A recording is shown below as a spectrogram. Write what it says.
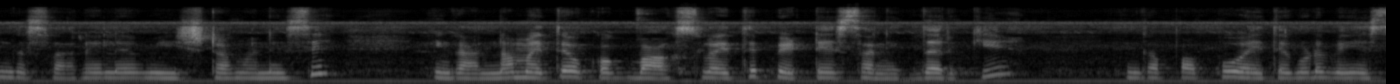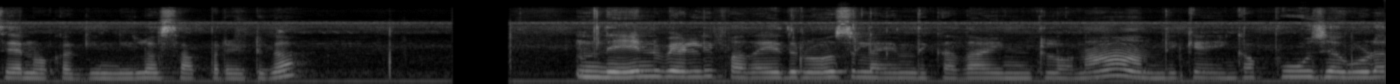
ఇంకా సరేలే మీ ఇష్టం అనేసి ఇంకా అన్నం అయితే ఒక్కొక్క బాక్స్లో అయితే పెట్టేస్తాను ఇద్దరికి. ఇంకా పప్పు అయితే కూడా వేసాను ఒక గిన్నెలో సపరేట్గా. నేను వెళ్ళి పదహైదు రోజులు అయింది కదా ఇంట్లోన? అందుకే ఇంకా పూజ కూడా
